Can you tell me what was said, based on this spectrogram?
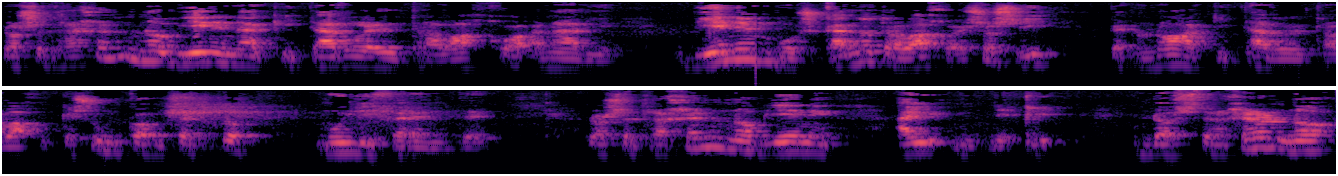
Los extranjeros no vienen a quitarle el trabajo a nadie. Vienen buscando trabajo, eso sí, pero no a quitarle el trabajo, que es un concepto muy diferente. Los extranjeros no vienen, hay, los extranjeros no,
